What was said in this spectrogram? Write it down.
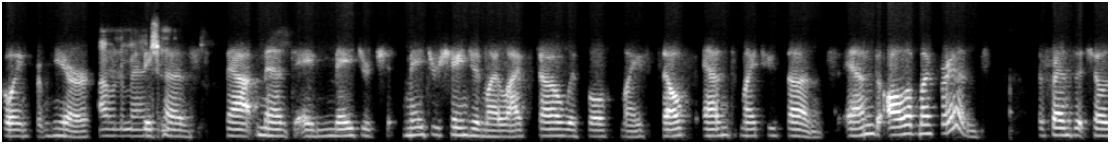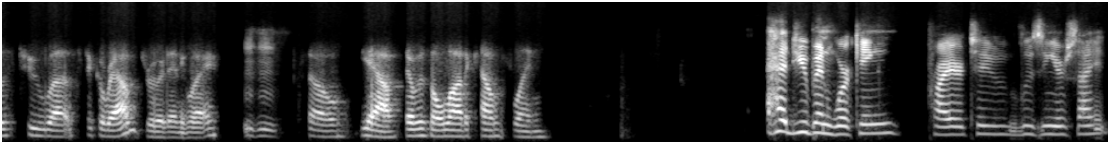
going from here. I would imagine because that meant a major major change in my lifestyle with both myself and my two sons and all of my friends the friends that chose to uh, stick around through it anyway. Mm-hmm. so yeah there was a lot of counseling. Had you been working prior to losing your sight?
